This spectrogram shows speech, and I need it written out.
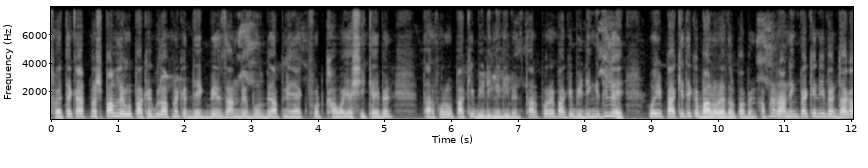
ছয় থেকে আট মাস পারলে ও পাখিগুলো আপনাকে দেখবে, জানবে, বুঝবে, আপনি এক ফুট খাওয়াইয়া শিখাইবেন। তারপরে ও পাখি বিডিংয়ে দিবেন। তারপরে পাখি বিডিংয়ে দিলে ওই পাখি থেকে ভালো রেজাল্ট পাবেন। আপনার রানিং পাখি নেবেন, জায়গা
